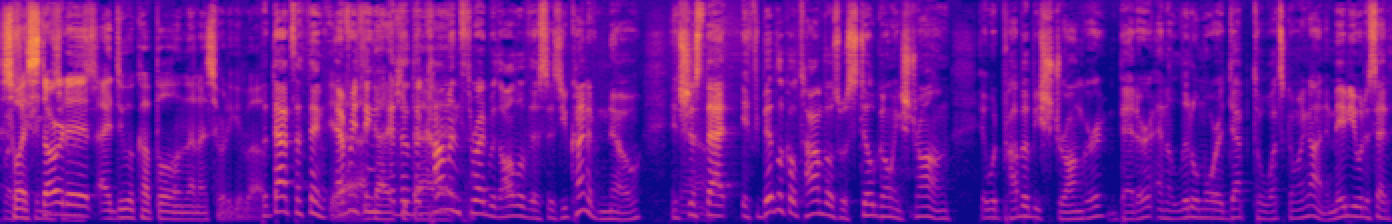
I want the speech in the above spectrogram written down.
so I started. I do a couple, and then I sort of give up. But that's the thing. Yeah, Everything, the, the common thread with all of this is you kind of know. It's just that if Biblical Convos was still going strong, it would probably be stronger, better, and a little more adept to what's going on. And maybe you would have said,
